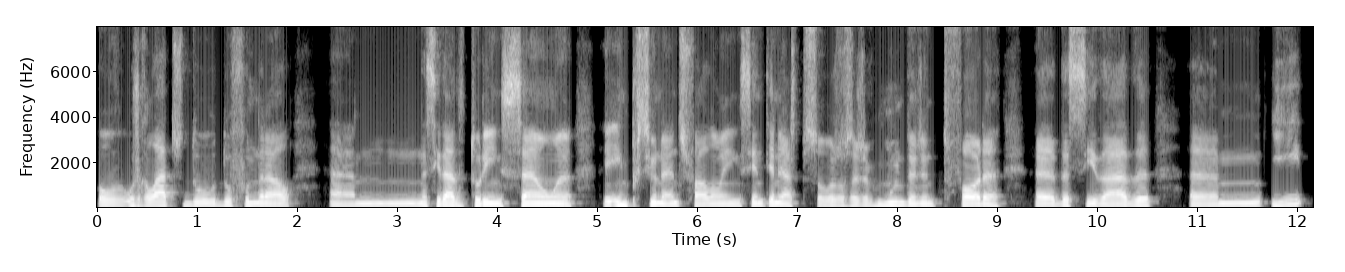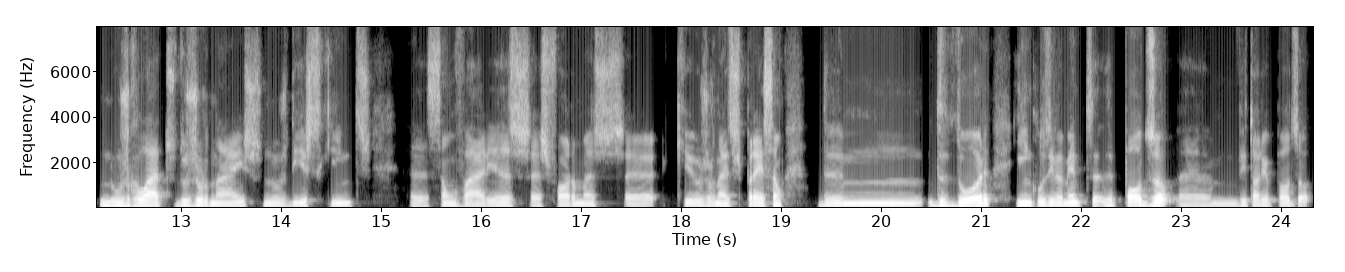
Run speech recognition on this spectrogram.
houve os relatos do, do funeral um, na cidade de Turim são uh, impressionantes, falam em centenas de pessoas, ou seja, muita gente de fora uh, da cidade. Um, e nos relatos dos jornais, nos dias seguintes, uh, são várias as formas que os jornais expressam de, de dor, e inclusivamente Pozzo, Vittorio Pozzo,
